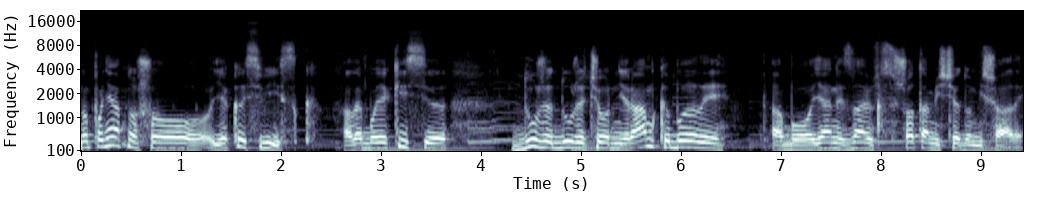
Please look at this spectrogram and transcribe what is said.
Ну, понятно, що якийсь віск, але бо якісь е, дуже-дуже чорні рамки були, або я не знаю, що там іще домішали.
